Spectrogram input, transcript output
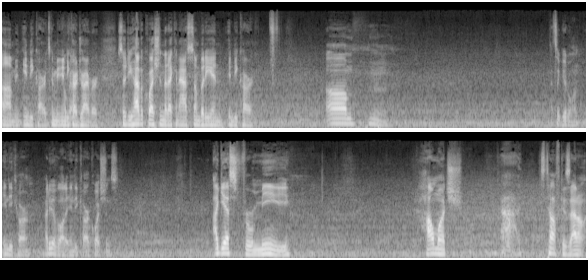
um, in IndyCar. It's going to be an IndyCar Okay. driver. So, do you have a question that I can ask somebody in IndyCar? Um, hmm. That's a good one. IndyCar. I do have a lot of IndyCar questions. I guess for me, how much? Ah, it's tough because I don't.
